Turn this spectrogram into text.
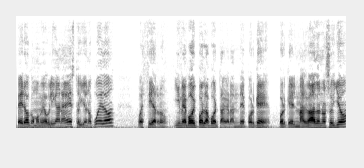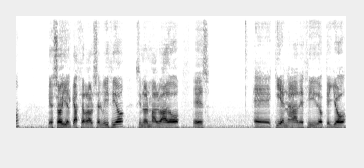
pero como me obligan a esto y yo no puedo, pues cierro y me voy por la puerta grande. ¿Por qué? Porque el malvado no soy yo, que soy el que ha cerrado el servicio, sino el malvado es eh, quien ha decidido que yo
